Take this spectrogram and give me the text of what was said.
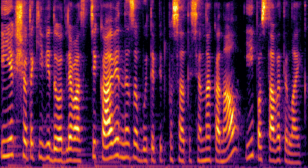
І якщо такі відео для вас цікаві, не забудьте підписатися на канал і поставити лайк.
